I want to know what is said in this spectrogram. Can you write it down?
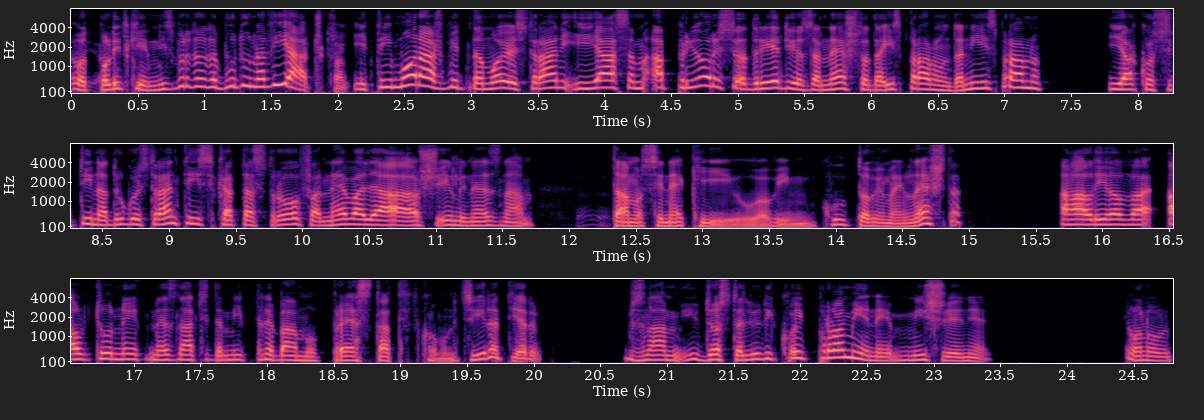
od politike nizbrdo da budu navijački. Tako. I ti moraš biti na mojoj strani i ja sam a priori se odredio za nešto da je ispravno, da nije ispravno. I ako si ti na drugoj strani, ti si katastrofa, ne valjaš ili ne znam, tamo si neki u ovim kultovima ili nešto. Ali, ova, ali to ne, ne znači da mi trebamo prestati komunicirati, jer znam i dosta ljudi koji promijene mišljenje. Ono,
